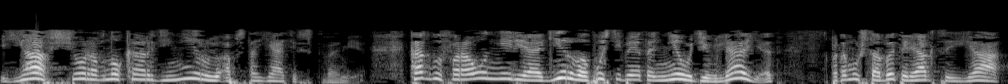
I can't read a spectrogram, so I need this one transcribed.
Я все равно координирую обстоятельствами. Как бы фараон не реагировал, пусть тебя это не удивляет, потому что об этой реакции я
